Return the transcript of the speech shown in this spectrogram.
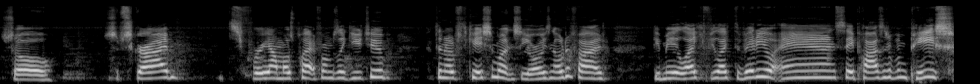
So, subscribe. It's free on most platforms like YouTube. Hit the notification button so you're always notified. Give me a like if you liked the video, and stay positive and peace.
